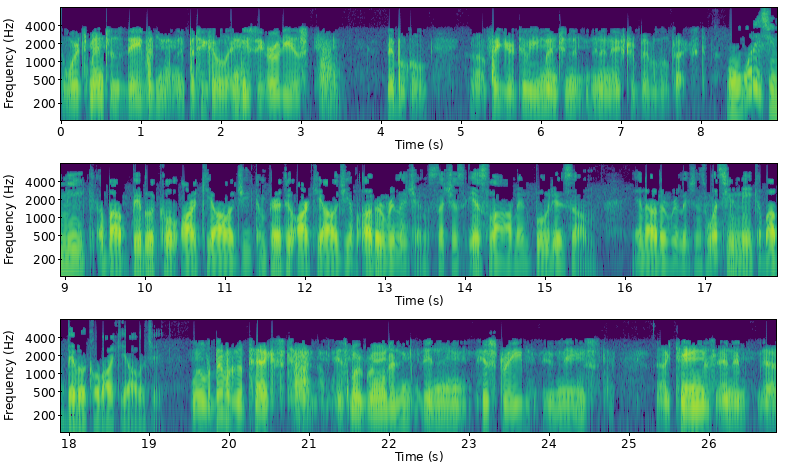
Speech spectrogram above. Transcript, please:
which mentions David in particular, and he's the earliest biblical uh, figure to be mentioned in an extra biblical text. Well, what is unique about biblical archaeology compared to archaeology of other religions, such as Islam and Buddhism and other religions? What's unique about biblical archaeology? Well, the biblical text is more grounded in history, in names, uh, kings, and in uh,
